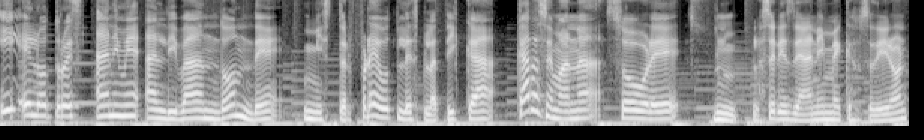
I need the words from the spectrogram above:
Y el otro es Anime al Diván, donde Mr. Freud les platica cada semana sobre las series de anime que sucedieron.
